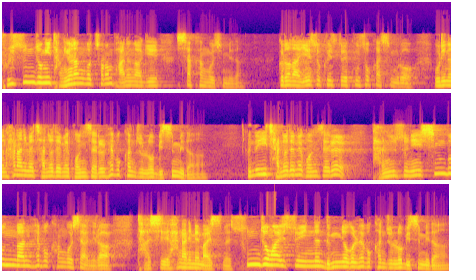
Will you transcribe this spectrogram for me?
불순종이 당연한 것처럼 반응하기 시작한 것입니다. 그러나 예수 그리스도의 구속하심으로 우리는 하나님의 자녀됨의 권세를 회복한 줄로 믿습니다. 근데 이 자녀됨의 권세를 단순히 신분만 회복한 것이 아니라 다시 하나님의 말씀에 순종할 수 있는 능력을 회복한 줄로 믿습니다.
